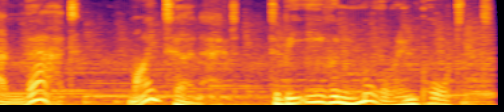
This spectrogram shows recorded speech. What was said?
And that might turn out to be even more important.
